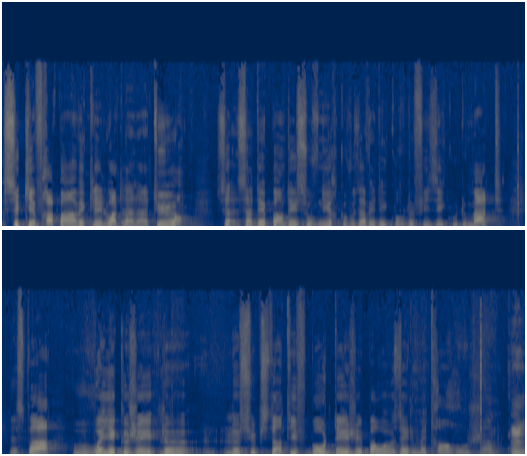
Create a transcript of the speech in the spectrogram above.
ce qui est frappant avec les lois de la nature, ça, dépend des souvenirs que vous avez des cours de physique ou de maths, n'est-ce pas? Vous voyez que j'ai le, substantif beauté, je n'ai pas osé le mettre en rouge, hein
